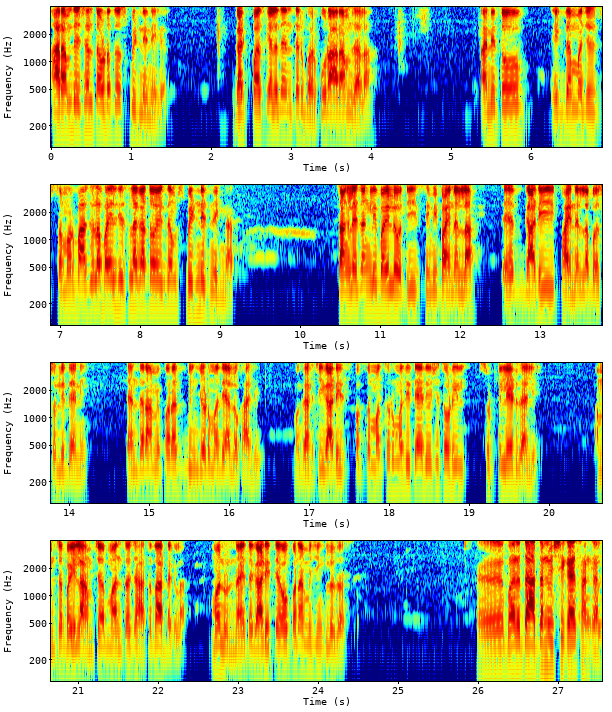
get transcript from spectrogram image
आराम देशाल तेवढा तो स्पीडने निघेल. गटपास केल्यानंतर भरपूर आराम झाला. आणि तो एकदम म्हणजे समोर बाजूला बैल दिसला का तो एकदम स्पीडनीच निघणार. चांगल्या चांगली बैल होती सेमी फायनलला त्याच्यात गाडी फायनलला बसवली त्यांनी. त्यानंतर आम्ही परत बिंजोडमध्ये आलो खाली. मग घरची गाडी फक्त मथुरमध्ये त्या दिवशी थोडी सुट्टी लेट झाली. आमचा बैल आमच्या माणसाच्या हातात अटकला. म्हणून नाही तर गाडी तेव्हा पण आम्ही जिंकलोच असतो. बरं दादांविषयी काय सांगाल?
